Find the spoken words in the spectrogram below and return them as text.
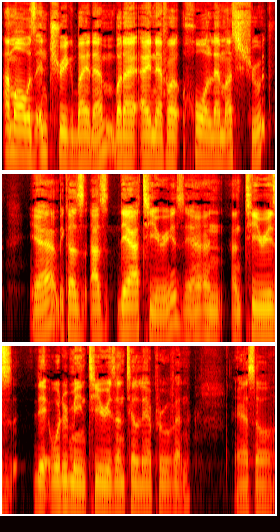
I'm always intrigued by them, but I, I never hold them as truth. Yeah, because as they are theories. Yeah, and and theories they would remain theories until they're proven. Yeah, so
